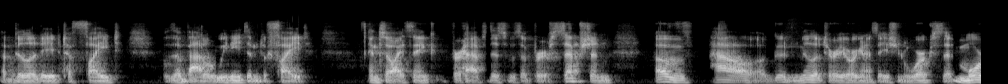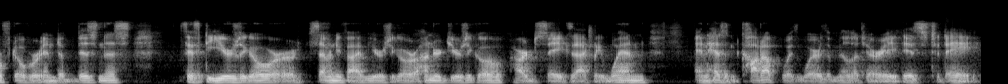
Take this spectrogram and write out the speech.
ability to fight the battle we need them to fight. And so I think perhaps this was a perception of how a good military organization works that morphed over into business 50 years ago or 75 years ago or 100 years ago, hard to say exactly when, and hasn't caught up with where the military is today.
